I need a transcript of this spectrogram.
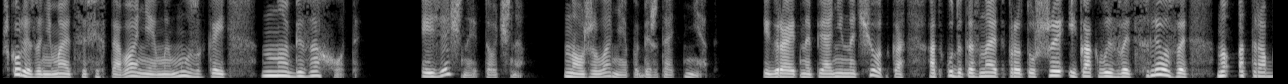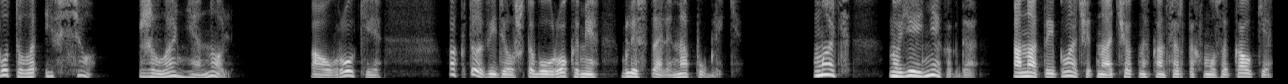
в школе занимается фехтованием и музыкой, но без охоты. Изящно и точно, но желания побеждать нет. Играет на пианино четко, откуда-то знает про туше и как вызвать слезы, но отработала и все. Желание ноль. А уроки... А кто видел, чтобы уроками блистали на публике? Мать, но ей некогда. Она-то и плачет на отчетных концертах в музыкалке,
